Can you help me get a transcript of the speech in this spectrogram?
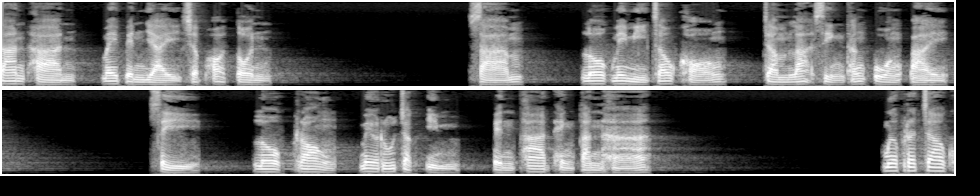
ต้านทาน ไม่เป็นใหญ่เฉพาะตน 3. โลกไม่มีเจ้าของจำละสิ่งทั้งปวงไป 4. โลกพร่องไม่รู้จักอิ่มเป็นธาตุแห่งตันหา เมื่อพระเจ้าโก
